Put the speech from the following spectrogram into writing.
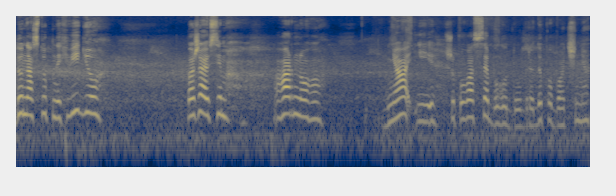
До наступних відео. Бажаю всім гарного дня і щоб у вас все було добре. До побачення.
